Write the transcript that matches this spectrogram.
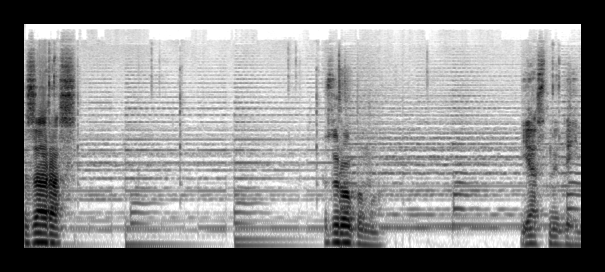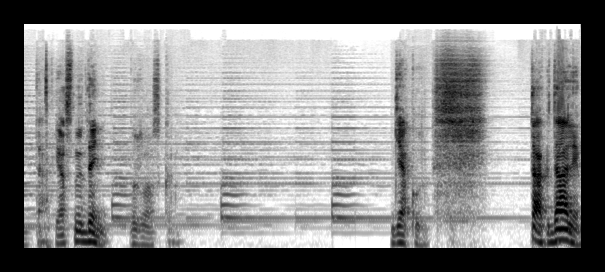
Зараз. Зробимо. Ясний день. Так, ясний день, будь ласка. Дякую. Так, далі.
